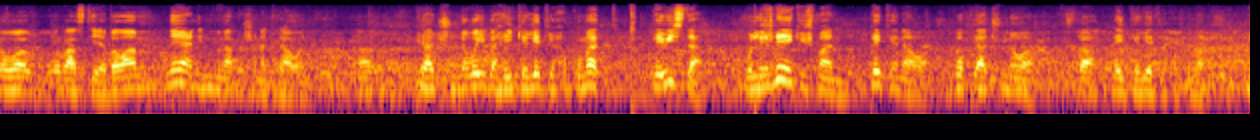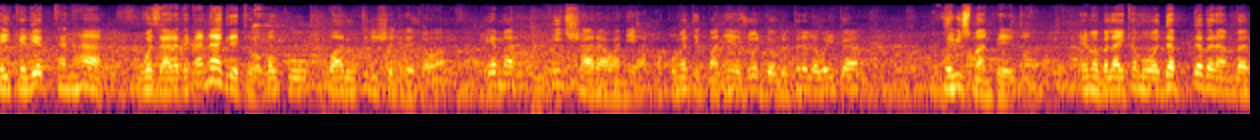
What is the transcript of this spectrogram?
ئەوە ڕاستیە بەڵام نەیانی مناقەشە نەکراون پیاچوونەوەی بە هەیکەلەتی حکوومەت پێویستە و لیژنەیەکیشمان پێکێناوە بۆ پیاچوونەوە بە هەیکەلەتی حکوومەت هەیکەلێت تەنها وەزارەتەکان ناگرێتەوە بەڵکو خواروتری شەگرێتەوە ئێمە هیچ شاراوە نییە حکوومەتێکمان هەیە زۆر گەورەترە لەوەی کە پێویستمان پێێتی ئێمە بەلای کەمەوە دە بەرامبەر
